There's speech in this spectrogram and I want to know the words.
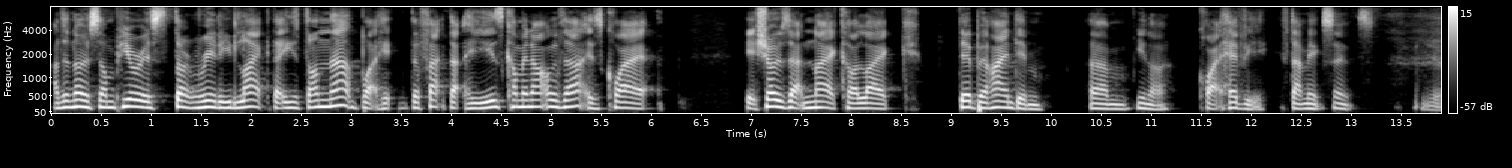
I don't know, some purists don't really like that he's done that, but he, the fact that he is coming out with that is quite. It shows that Nike are like they're behind him, um, you know, quite heavy, if that makes sense. Yeah,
